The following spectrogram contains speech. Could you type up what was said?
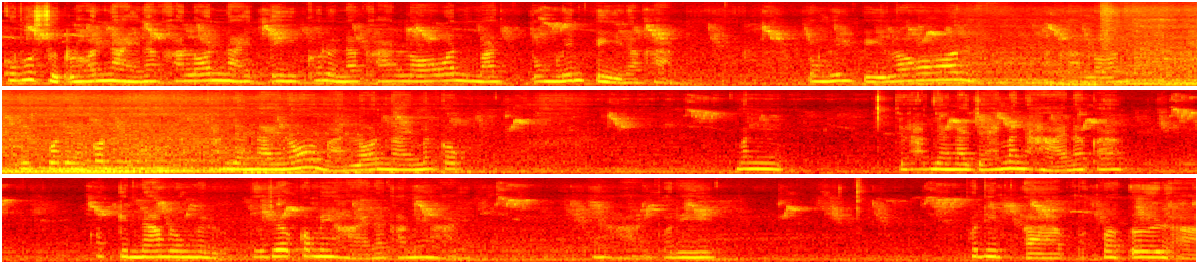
ก็รู้สึกร้อนในนะคะ ร้อนในตีขึ้นเลยนะคะ ร้อนมาตรงลิ้นปีนะคะ ตรงลิ้นปีร้อนนะคะร้อนเด็กประเด็นก็ทำยังไงเนาะหมาร้อนในมันก็ มันจะทำยังไงจะให้มันหายนะคะ ก็กินน้ำลงไปเยอะๆก็ไม่หายนะคะ ไม่หายไม่หายพอดี อดีอ่าบังเอิญอ่า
